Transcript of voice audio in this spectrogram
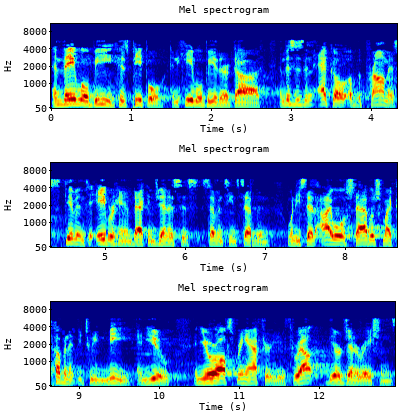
And they will be his people, and he will be their God. And this is an echo of the promise given to Abraham back in Genesis 17:7, when he said, "I will establish my covenant between me and you, and your offspring after you, throughout their generations,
